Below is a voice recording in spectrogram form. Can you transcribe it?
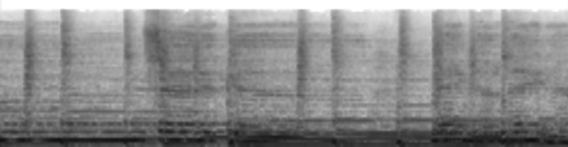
long time ago, Magdalena.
